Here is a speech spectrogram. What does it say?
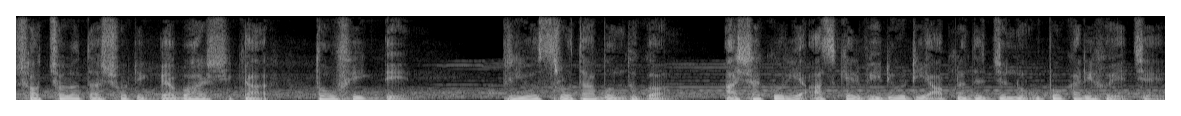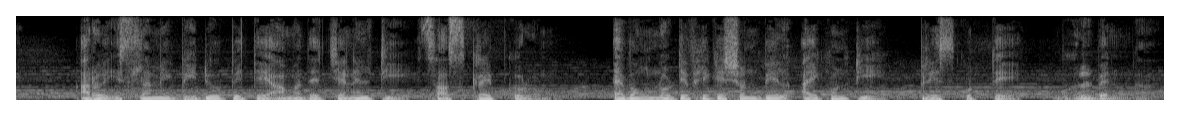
সচ্ছলতার সঠিক ব্যবহার শিকার তৌফিক দিন। প্রিয় শ্রোতা বন্ধুগণ, আশা করি আজকের ভিডিওটি আপনাদের জন্য উপকারী হয়েছে। আরও ইসলামিক ভিডিও পেতে আমাদের চ্যানেলটি সাবস্ক্রাইব করুন এবং নোটিফিকেশন বেল আইকনটি প্রেস করতে ভুলবেন না।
